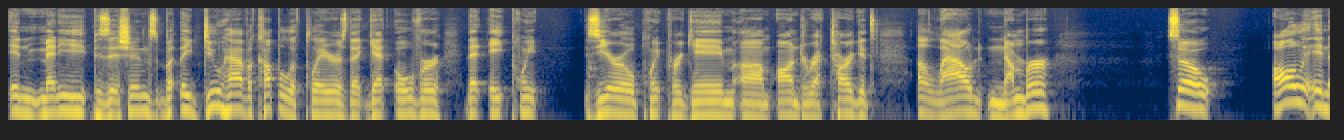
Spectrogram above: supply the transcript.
in many positions, but they do have a couple of players that get over that 8.0 point per game um, on direct targets allowed number. So, all in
